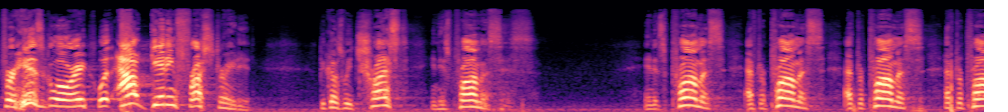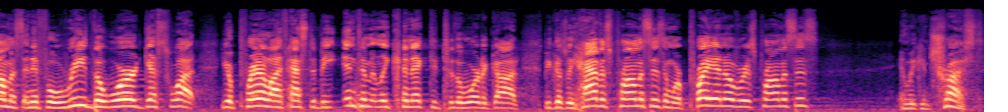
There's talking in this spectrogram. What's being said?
for His glory, without getting frustrated because we trust in His promises. And it's promise after promise after promise after promise. And if we'll read the Word, guess what? Your prayer life has to be intimately connected to the Word of God because we have His promises and we're praying over His promises, and we can trust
